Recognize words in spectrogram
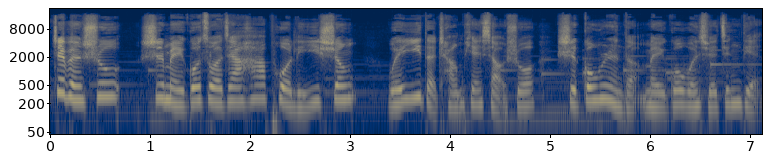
这本书是美国作家哈珀·李医生唯一的长篇小说，是公认的美国文学经典，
